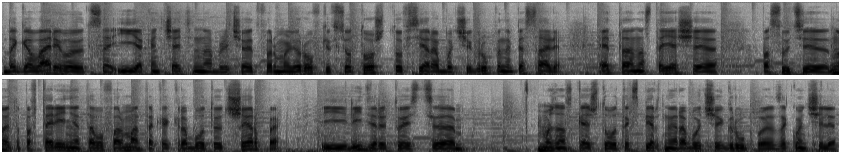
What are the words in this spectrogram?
договариваются и окончательно обличают формулировки все то, что все рабочие группы написали. Это настоящее, по сути, ну, это повторение того формата, как работают шерпы и лидеры. То есть э, можно сказать, что вот экспертные рабочие группы закончили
